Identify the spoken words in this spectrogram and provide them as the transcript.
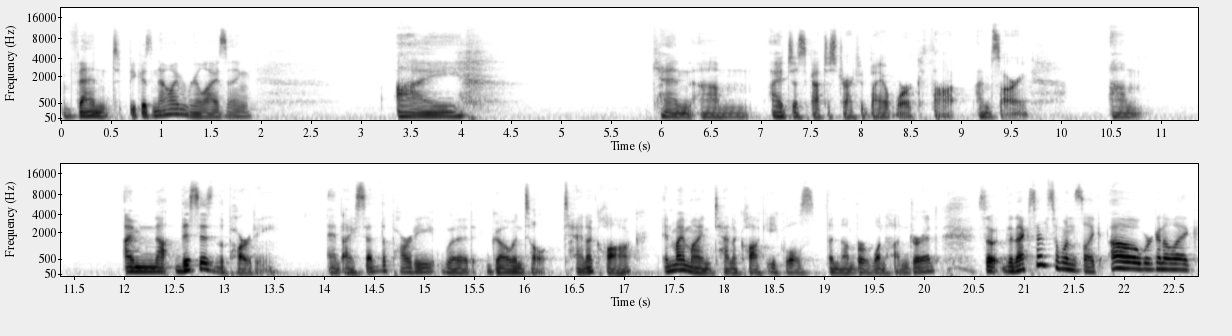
vent because now I'm realizing I can um I just got distracted by a work thought. I'm sorry. Um I'm not, this is the party. And I said the party would go until 10 o'clock. In my mind, 10 o'clock equals the number 100. So the next time someone's like, oh, we're gonna like,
